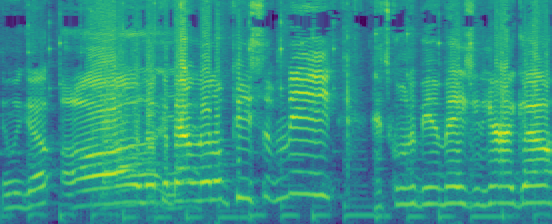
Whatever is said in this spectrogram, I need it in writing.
Then we go. Oh, Oh, look at that little piece of meat. It's going to be amazing. Here I go.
